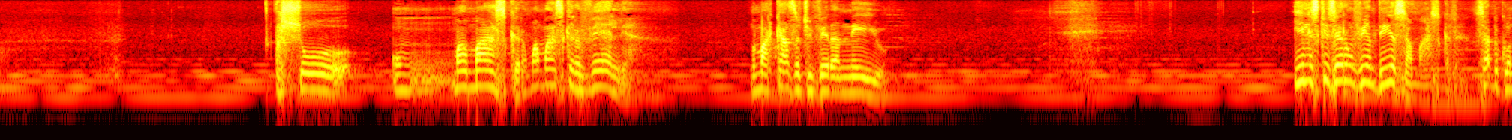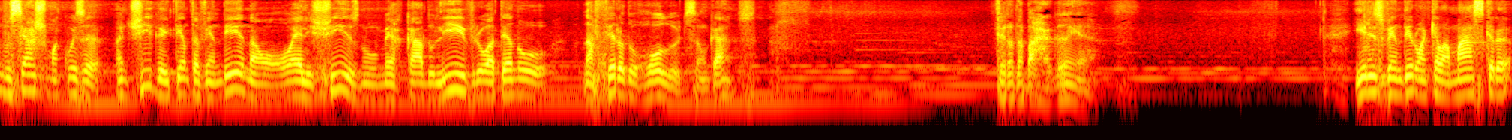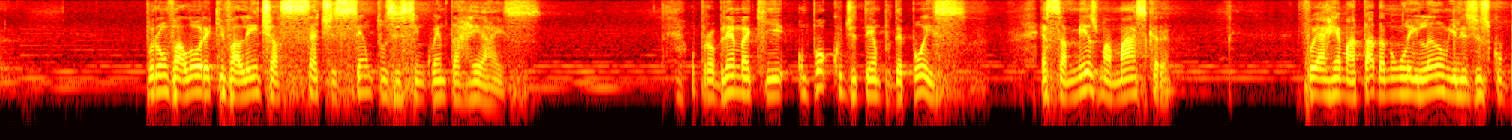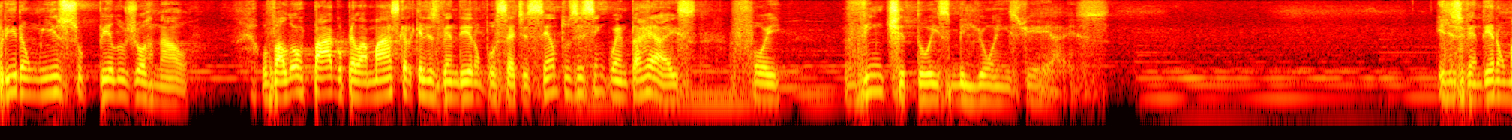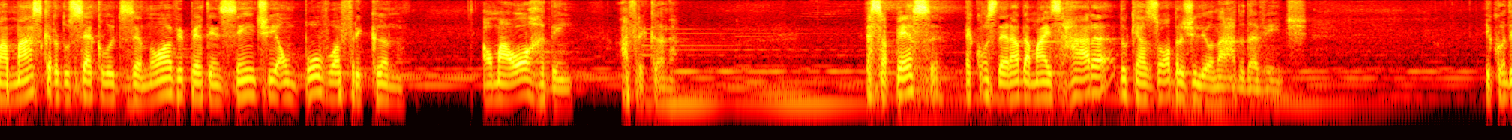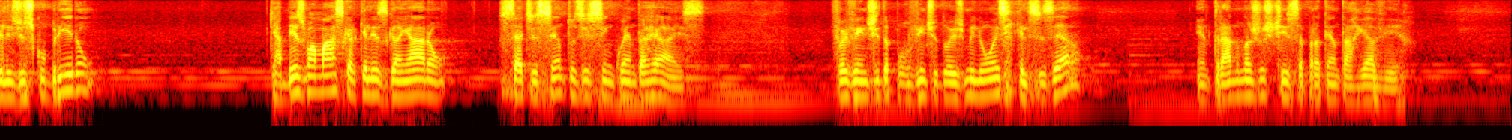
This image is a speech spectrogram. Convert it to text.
achou um, uma máscara, uma máscara velha numa casa de veraneio. E eles quiseram vender essa máscara. Sabe quando você acha uma coisa antiga e tenta vender na OLX, no Mercado Livre ou até no, na Feira do Rolo de São Carlos? Feira da Barganha. E eles venderam aquela máscara por um valor equivalente a 750 reais. O problema é que, um pouco de tempo depois, essa mesma máscara foi arrematada num leilão e eles descobriram isso pelo jornal. O valor pago pela máscara que eles venderam por 750 reais foi 22 milhões de reais. Eles venderam uma máscara do século XIX pertencente a um povo africano, a uma ordem africana. Essa peça é considerada mais rara do que as obras de Leonardo da Vinci. E quando eles descobriram que a mesma máscara que eles ganharam 750 reais foi vendida por 22 milhões, o que eles fizeram? Entraram na justiça para tentar reaver.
